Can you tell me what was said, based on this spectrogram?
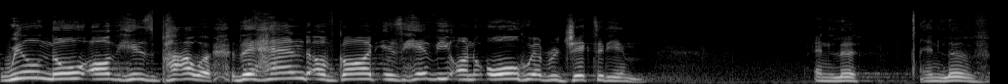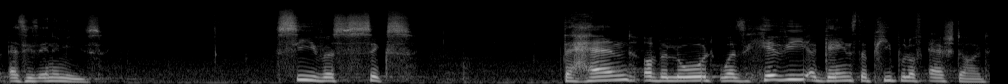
will know of his power. The hand of God is heavy on all who have rejected him and live, and live as his enemies. See verse 6. The hand of the Lord was heavy against the people of Ashdod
